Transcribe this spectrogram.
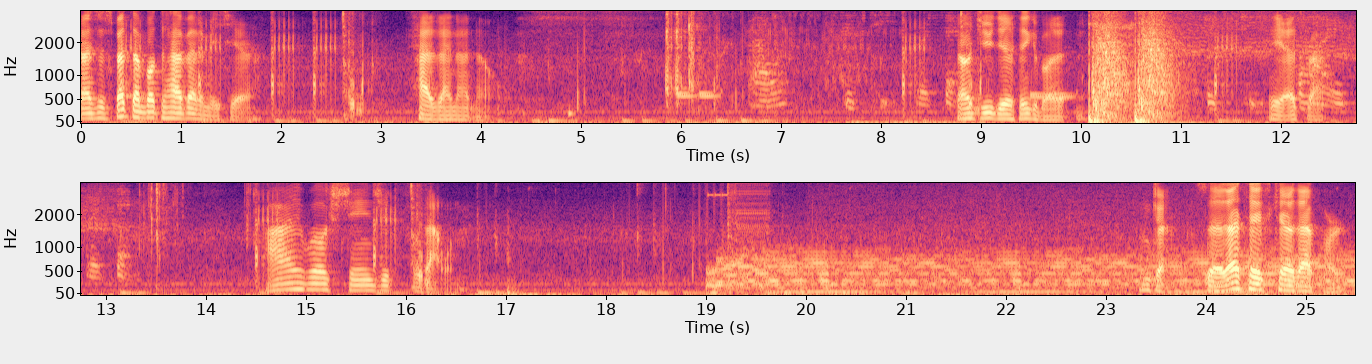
And I suspect I'm about to have enemies here. How did I not know? Don't you dare think about it. Yeah, that's right. I will exchange it for that one. Okay, so that takes care of that part.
